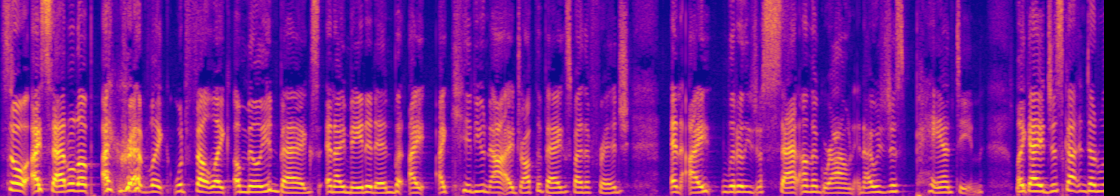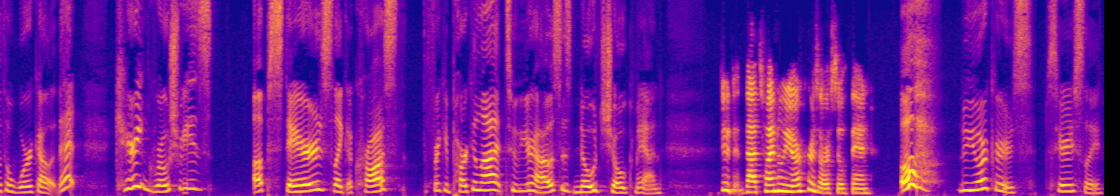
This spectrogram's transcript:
So I saddled up, I grabbed like what felt like a million bags and I made it in, but I I kid you not, I dropped the bags by the fridge and I literally just sat on the ground and I was just panting. Like I had just gotten done with a workout. That carrying groceries upstairs like across freaking parking lot to your house is no joke, man. Dude, that's why New Yorkers are so thin. Oh, New Yorkers. Seriously.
